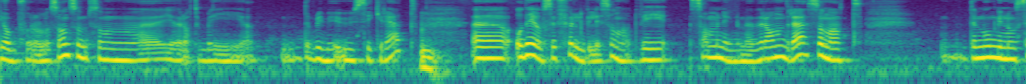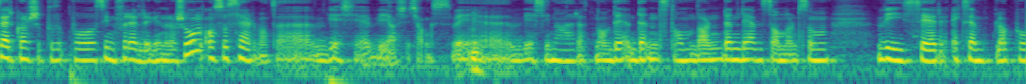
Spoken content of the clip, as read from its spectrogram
jobbforhold og sånn, som, som eh, gjør at det blir, det blir mye usikkerhet. Mm. Uh, og det er jo selvfølgelig sånn at vi sammenligner med hverandre. sånn at de unge nå ser kanskje på, på, sin foreldregenerasjon, og så ser de at vi, er ikke, vi har ikke kjangs. Vi, mm. vi, er ikke i nærheten av det, den standarden, den levestandarden som vi ser eksempler på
